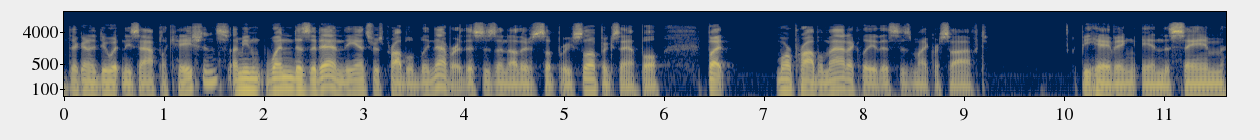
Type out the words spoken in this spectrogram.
They're going to do it in these applications. I mean, when does it end? The answer is probably never. This is another slippery slope example. But more problematically, this is Microsoft behaving in the same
